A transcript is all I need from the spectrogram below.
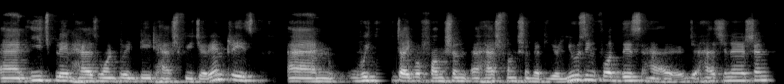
and each plane has 128 hash feature entries. And which type of function, a hash function that you're using for this hash generation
